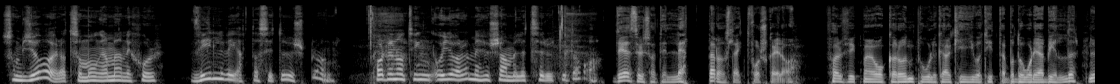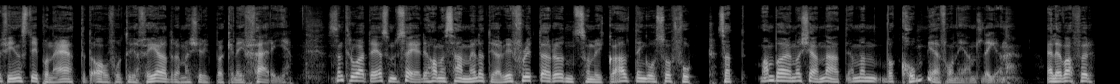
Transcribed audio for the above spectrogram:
som gör att så många människor vill veta sitt ursprung? Har det någonting att göra med hur samhället ser ut idag? Dels är det så att det är lättare att släktforska idag. Förr fick man ju åka runt på olika arkiv och titta på dåliga bilder. Nu finns det ju på nätet avfotograferade de här kyrkböckerna i färg. Sen tror jag att det är som du säger, det har med samhället att göra. Vi flyttar runt så mycket och allting går så fort så att man börjar nog känna att, ja men var kommer jag ifrån egentligen? Eller varför,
